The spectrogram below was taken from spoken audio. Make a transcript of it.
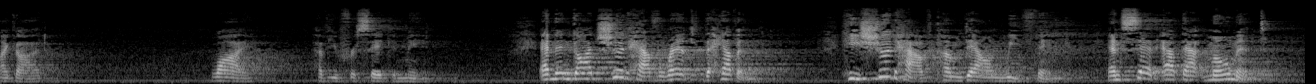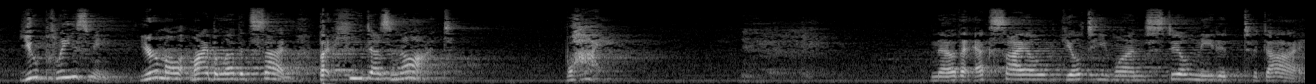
my God, why have you forsaken me? And then God should have rent the heaven he should have come down, we think, and said at that moment, You please me. You're my, beloved son. But he does not. Why? No, the exiled, guilty one still needed to die.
